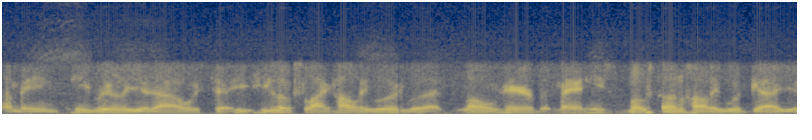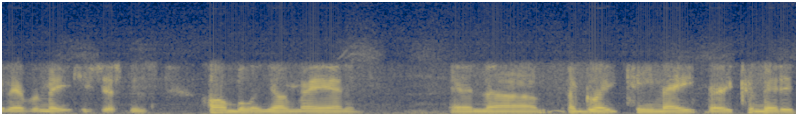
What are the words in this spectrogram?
I mean, he really is. I always tell he, he looks like Hollywood with that long hair, but man, he's the most un-Hollywood guy you'd ever meet. He's just as humble a young man and and uh, a great teammate, very committed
